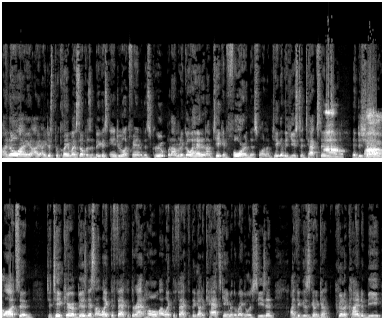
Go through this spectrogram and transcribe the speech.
I know I, I, I just proclaim myself as the biggest Andrew Luck fan in this group, but I'm going to go ahead and I'm taking four in this one. I'm taking the Houston Texans Wow. and Deshaun Wow. Watson to take care of business. I like the fact that they're at home. I like the fact that they got a Cats game in the regular season. I think this is going to kind of be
